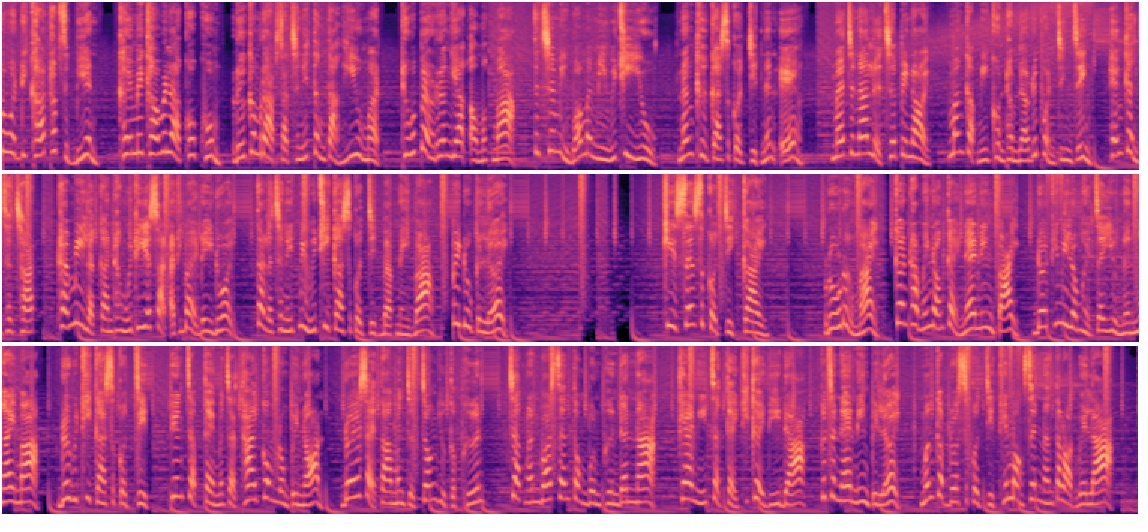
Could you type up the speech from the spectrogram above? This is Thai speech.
สวัสดีค่ะท็อปสิบเบียน เคยไหมคะเวลาควบคุม หรือกำราบสัตว์ชนิดต่างๆให้อยู่หมัด ถือว่าเป็นเรื่องยากเอามากๆ แต่เชื่อหมิว่ามันมีวิธีอยู่ นั่นคือการสะกดจิตนั่นเอง แม้จะน่าเหลือเชื่อไปหน่อย มั่งกับมีคนทำแล้วได้ผลจริง ๆ เห็นกันชัดๆแถมมีหลักการทางวิทยาศาสตร์อธิบายได้ด้วย แต่ละชนิดมีวิธีการสะกดจิตแบบไหนบ้าง ไปดูกันเลย ขีดเส้นสะกดจิตไก่ รู้หรือไม่ การทำให้น้องไก่แน่นิ่งไป โดยที่มีลมหายใจอยู่นั้นง่ายมาก ด้วยวิธีการสะกดจิต เพียงจับไก่มาจากท่ายก้มลงไปนอน โดยสายตามันจดจ้องอยู่กับพื้น จากนั้นวาดเส้นตรงบนพื้นด้านหน้า แค่นี้จากไก่ที่เคยดีดา ก็จะแน่นิ่งไปเลย เหมือนกับโดนสะกดจิตให้มองเส้นนั้นตลอดเวลา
